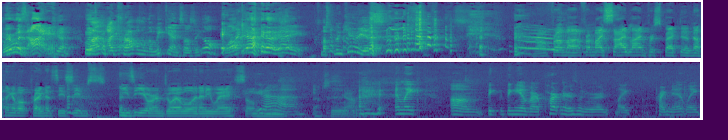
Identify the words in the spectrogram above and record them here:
Where was I? Yeah. Well, I, I traveled on the weekend, so I was like, oh, well, Yeah, I know. Yeah. yeah. must have been curious. No, from uh, from my sideline perspective, nothing about pregnancy seems easy or enjoyable in any way. So Yeah. Absolutely. Yeah. and like, um, think, thinking of our partners when we were like pregnant, like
